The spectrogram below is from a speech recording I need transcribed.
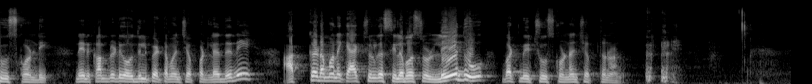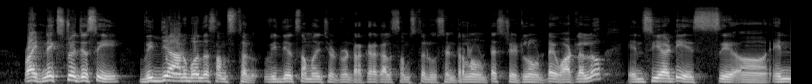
చూసుకోండి. నేను కంప్లీట్గా వదిలిపెట్టమని చెప్పట్లేదు అని అక్కడ మనకి యాక్చువల్గా సిలబస్లో లేదు బట్ మీరు చూసుకోండి అని చెప్తున్నాను. రైట్ నెక్స్ట్ వచ్చేసి విద్యా అనుబంధ సంస్థలు. విద్యకు సంబంధించినటువంటి రకరకాల సంస్థలు సెంట్రల్లో ఉంటాయి స్టేట్లో ఉంటాయి. వాటిలలో ఎన్సీఆర్టీ ఎస్సీ ఎన్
